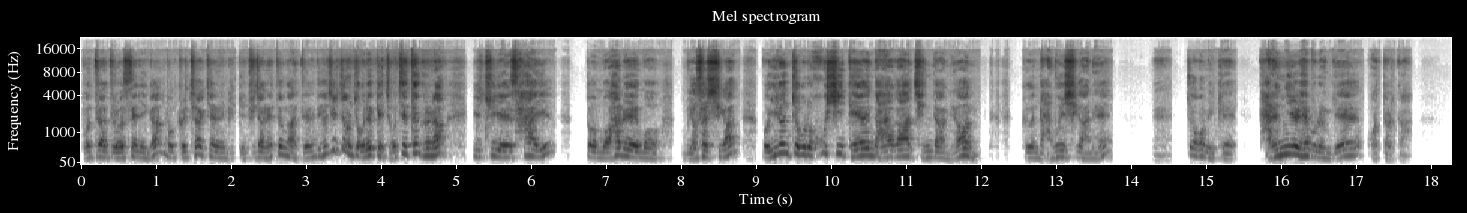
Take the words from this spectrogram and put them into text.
버트라드 러셀인가 뭐 그 철학자는 그렇게 주장했던 것 같아요. 근데 현실적으로 좀 어렵겠죠. 어쨌든 그러나 일주일에 4일 또 뭐 하루에 뭐 6시간 뭐 이런 쪽으로 혹시 되어 나가진다면 그 남은 시간에 예, 조금 이렇게 다른 일을 해보는 게 어떨까.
